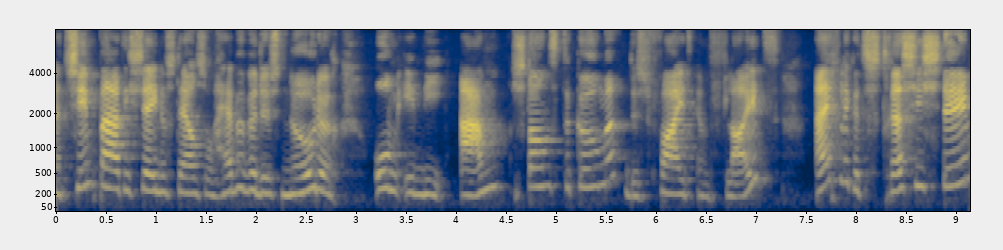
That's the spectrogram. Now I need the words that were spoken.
het sympathisch zenuwstelsel hebben we dus nodig om in die aanstand te komen, dus fight and flight. Eigenlijk het stresssysteem,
